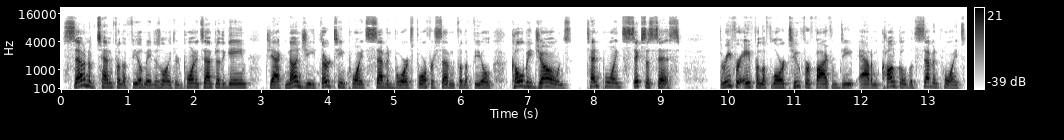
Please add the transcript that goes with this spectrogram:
7 of 10 from the field, made his only 3 point attempt of the game. Jack Nunge, 13 points, 7 boards, 4 for 7 from the field. Colby Jones, 10 points, 6 assists, 3 for 8 from the floor, 2 for 5 from deep. Adam Kunkel with 7 points,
